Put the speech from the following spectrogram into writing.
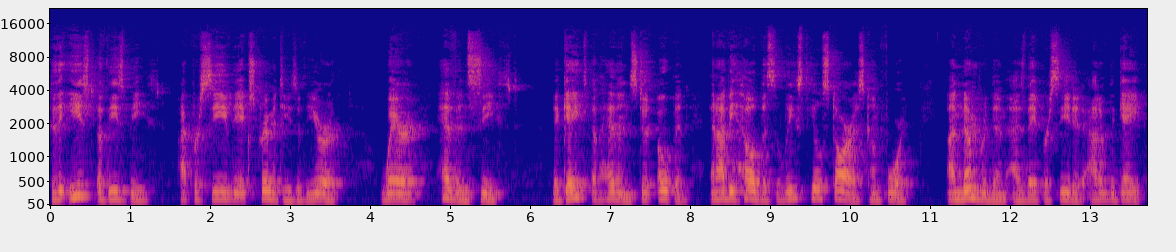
To the east of these beasts I perceived the extremities of the earth, where heaven ceased. The gates of heaven stood open, and I beheld the celestial stars come forth. I numbered them as they proceeded out of the gate,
